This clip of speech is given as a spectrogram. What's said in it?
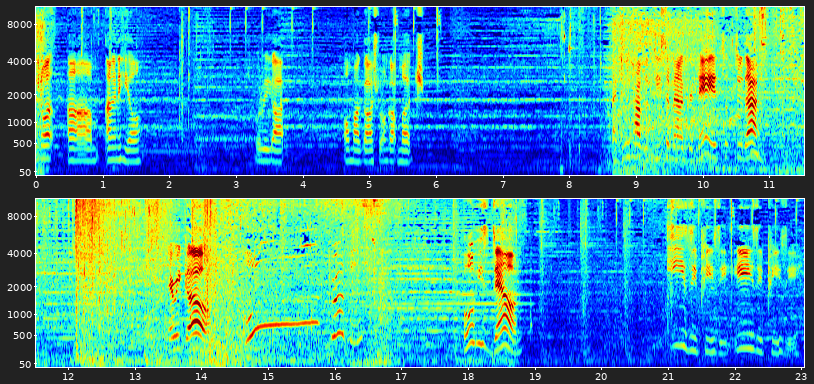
You know what? Um, I'm gonna heal. What do we got? Oh my gosh, we don't got much. Have a decent amount of grenades. Let's do that. There we go. Ooh. Oh, he's down. Easy peasy, easy peasy.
